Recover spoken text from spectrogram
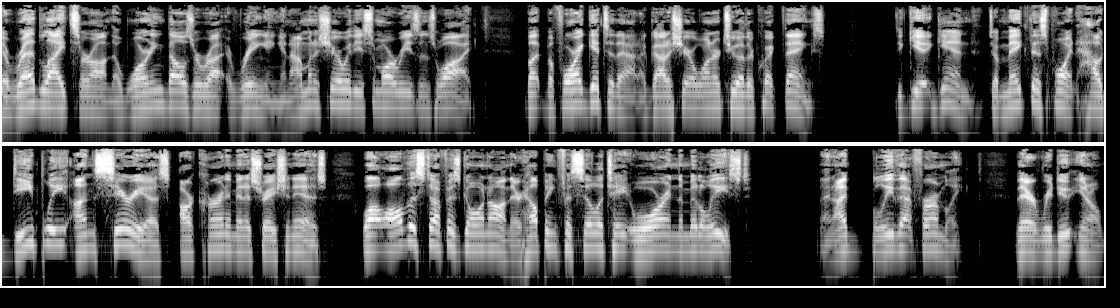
The red lights are on. The warning bells are ringing, and I'm going to share with you some more reasons why. But before I get to that, I've got to share one or two other quick things to get again to make this point how deeply unserious our current administration is. While all this stuff is going on, they're helping facilitate war in the Middle East, and I believe that firmly. They're redu- you know,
